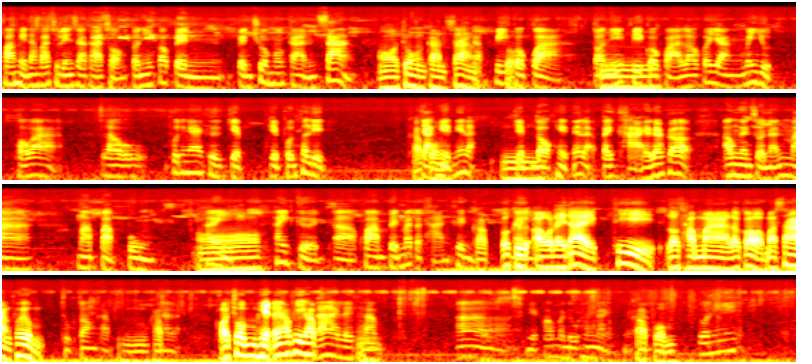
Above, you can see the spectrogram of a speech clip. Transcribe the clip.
ฟาร์มเห็ดนางฟ้าสุรินทร์สาขาสองตอนนี้ก็เป็นเป็นช่วงของการสร้างอ๋อช่วงของการสร้างครับปีกว่าๆต อนนี้อืมปีกว่าๆเราก็ยังไม่หยุด เพราะว่าเราพูดง่ายๆคือเก็บเก็บผลผลิตครับจากผม เห็ดนี่แหละ อืม เก็บดอกเห็ดนี่แหละ ไปขายแล้วก็เอาเงินส่วนนั้นมามาปรับปรุง อ๋อให้ ให้เกิดอ่าความเป็นมาตรฐานขึ้น ครับก็คือในเอารายได้ที่เราทำมาแล้วก็มาสร้างเพิ่มถูกต้องครับอืมครับ นั่นแหละขอชมเห็ดนะครับพี่ครับ ได้เลยครับอ่าเดี๋ยวเข้ามาดูข้างในนะครับผม ตัวนี้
